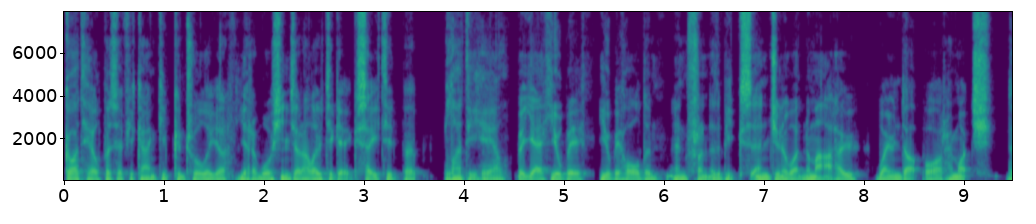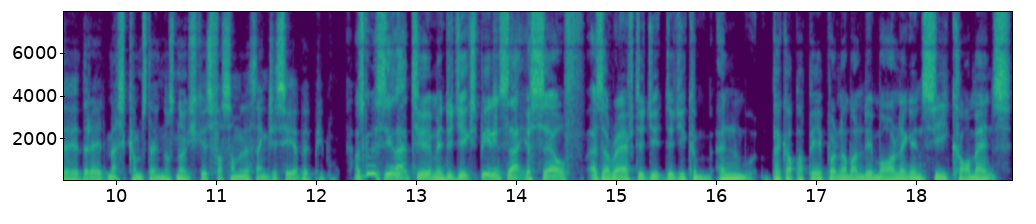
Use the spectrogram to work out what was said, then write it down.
God help us if you can't keep control of your, your emotions. You're allowed to get excited, but bloody hell! But yeah, he'll be he'll be holding in front of the beaks, and you know what? No matter how wound up or how much the, the red mist comes down, there's no excuse for some of the things you say about people. I was going to say that too. I mean, did you experience that yourself as a ref? Did you did you come and pick up a paper on a Monday morning and see comments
